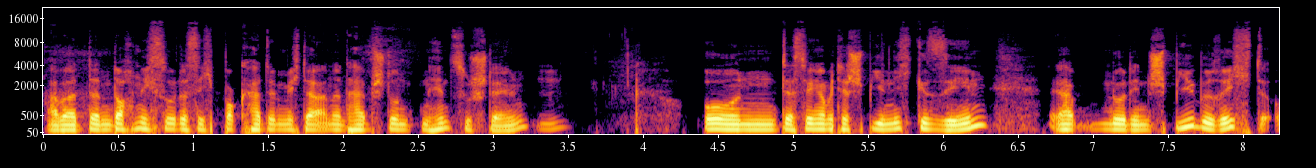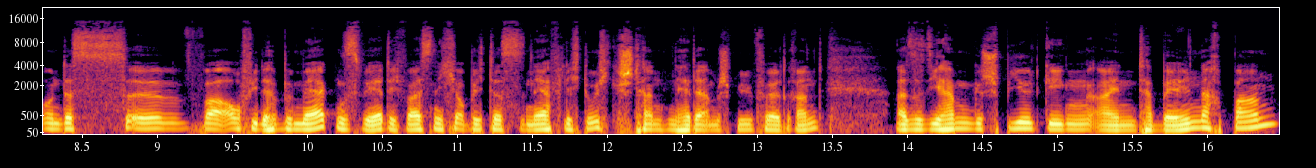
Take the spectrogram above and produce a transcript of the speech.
aber dann doch nicht so, dass ich Bock hatte, mich da anderthalb Stunden hinzustellen. Mhm. Und deswegen habe ich das Spiel nicht gesehen. Ich habe nur den Spielbericht und das äh, war auch wieder bemerkenswert. Ich weiß nicht, ob ich das nervlich durchgestanden hätte am Spielfeldrand. Also die haben gespielt gegen einen Tabellennachbarn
